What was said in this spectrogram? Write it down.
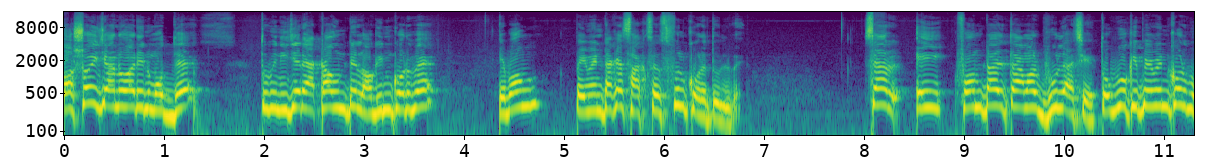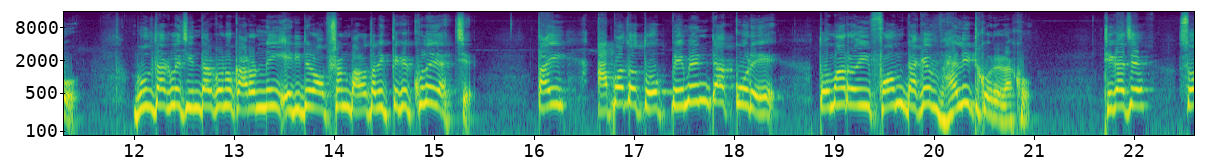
দশই জানুয়ারির মধ্যে তুমি নিজের অ্যাকাউন্টে লগ করবে এবং পেমেন্টটাকে সাকসেসফুল করে তুলবে। স্যার, এই ফর্মটাতে আমার ভুল আছে, তবুও কি পেমেন্ট করব? ভুল থাকলে চিন্তার কোনো কারণ নেই এডিটের অপশান বারো তারিখ থেকে খুলে যাচ্ছে। তাই আপাতত পেমেন্টটা করে তোমার ওই ফর্মটাকে ভ্যালিড করে রাখো। ঠিক আছে? সো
